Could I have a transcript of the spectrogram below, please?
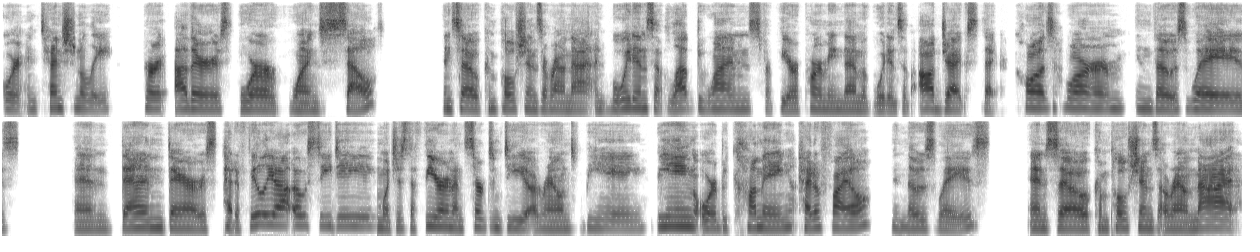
or intentionally hurt others or oneself. And so compulsions around that, avoidance of loved ones for fear of harming them, avoidance of objects that cause harm in those ways. And then there's pedophilia OCD, which is the fear and uncertainty around being, being or becoming pedophile in those ways. And so compulsions around that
